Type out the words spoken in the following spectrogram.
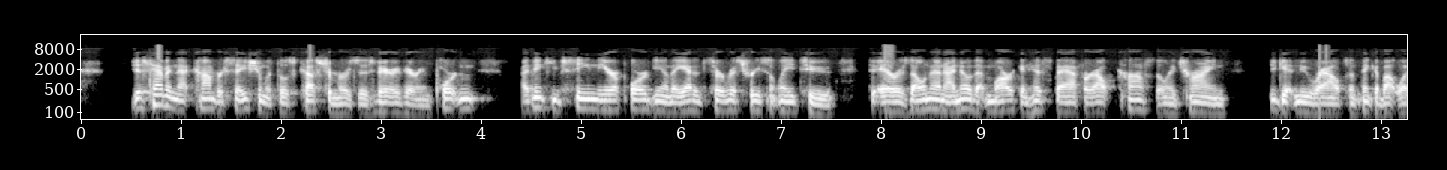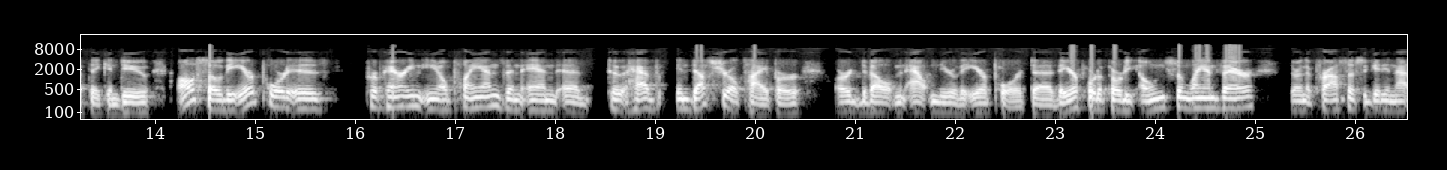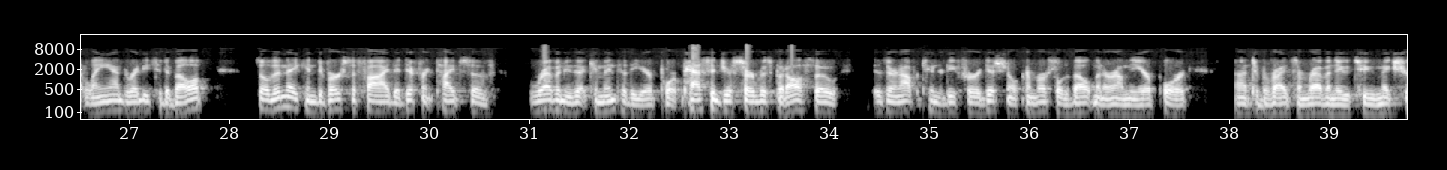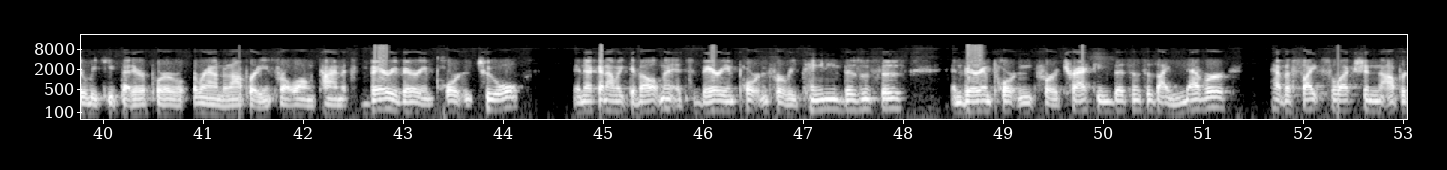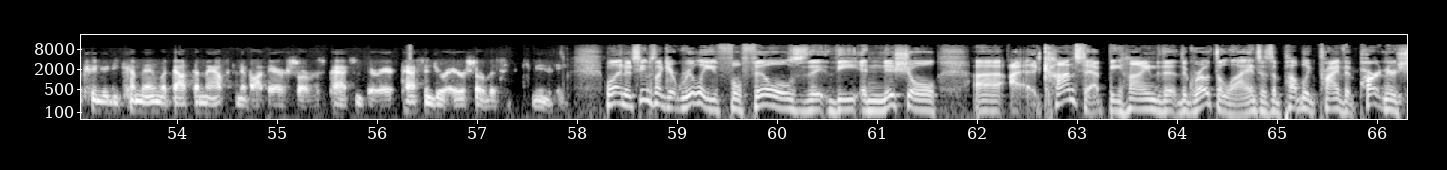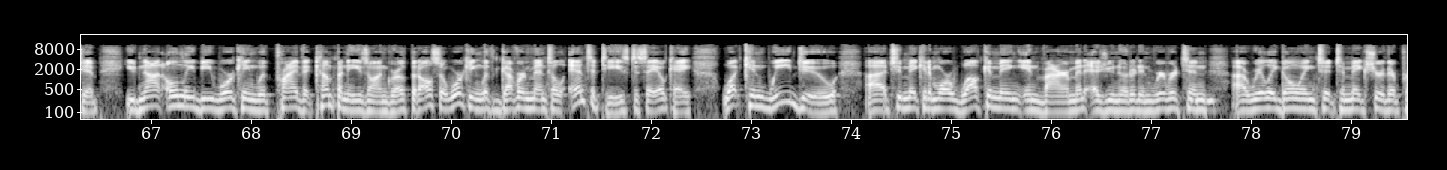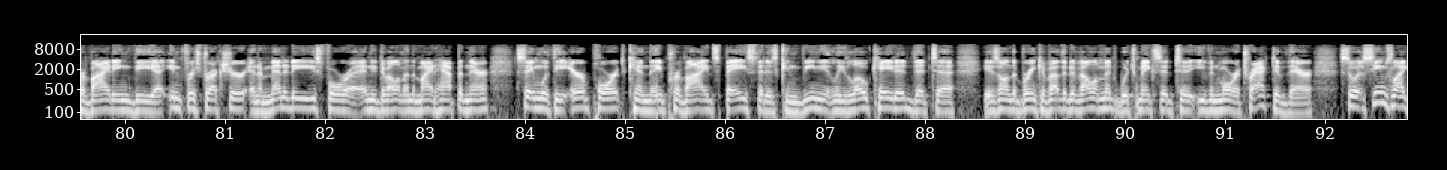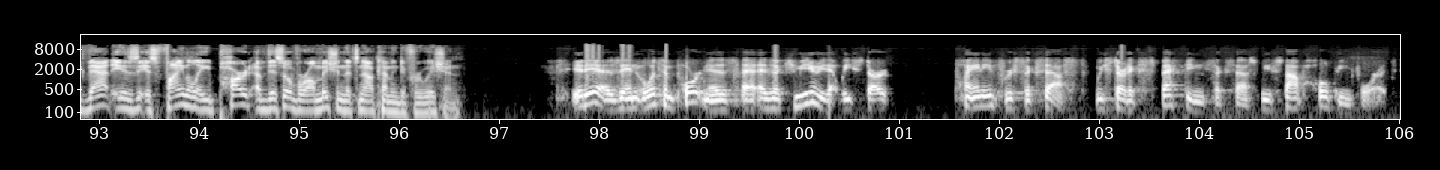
Just having that conversation with those customers is very, very important. I think you've seen the airport. You know, they added service recently to to Arizona, and I know that Mark and his staff are out constantly trying to get new routes and think about what they can do. Also, the airport is preparing, you know, plans and and uh, to have industrial type or or development out near the airport. Uh, the airport authority owns some land there. They're in the process of getting that land ready to develop. So then they can diversify the different types of revenue that come into the airport, passenger service, but also is there an opportunity for additional commercial development around the airport uh, to provide some revenue to make sure we keep that airport around and operating for a long time. It's a very, very important tool in economic development. It's very important for retaining businesses and very important for attracting businesses. I never have a site selection opportunity come in without them asking about air service, passenger air, passenger air service in the community. Well, and it seems like it really fulfills the the initial uh, concept behind the the Growth Alliance as a public-private partnership. You'd not only be working with private companies on growth, but also working with governmental entities to say, okay, what can we do uh, to make it a more welcoming environment? As you noted in Riverton, mm-hmm. uh, really going to to make sure they're providing the uh, infrastructure and amenities amenities for any development that might happen there. Same with the airport. Can they provide space that is conveniently located that uh, is on the brink of other development, which makes it uh, even more attractive there? So it seems like that is is finally part of this overall mission that's now coming to fruition. It is, and what's important is as a community that we start planning for success. We start expecting success. We stop hoping for it.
